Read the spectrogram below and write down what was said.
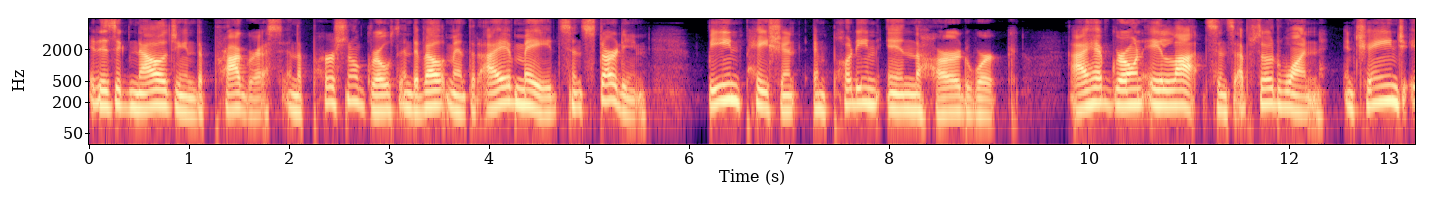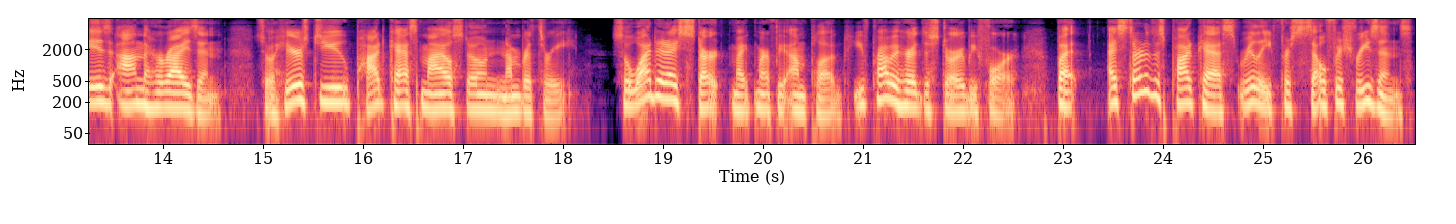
It is acknowledging the progress and the personal growth and development that I have made since starting, being patient and putting in the hard work. I have grown a lot since episode one, and change is on the horizon. So here's to you, podcast milestone number three. So, why did I start Mike Murphy Unplugged? You've probably heard the story before, but I started this podcast really for selfish reasons.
